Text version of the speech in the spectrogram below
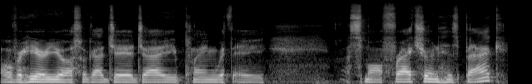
over here, you also got Jay Ajayi playing with a, a small fracture in his back.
